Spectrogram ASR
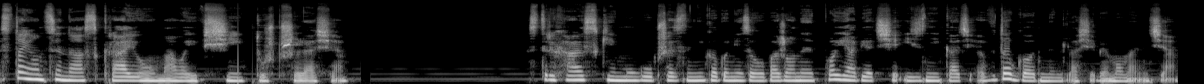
stojący na skraju małej wsi tuż przy lesie. Strychalski mógł przez nikogo niezauważony pojawiać się i znikać w dogodnym dla siebie momencie.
